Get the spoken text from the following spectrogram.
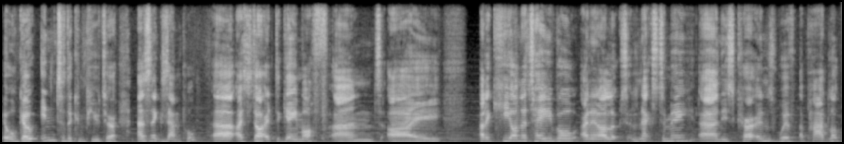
it will go into the computer. As an example, uh, I started the game off and I had a key on the table and then I looked next to me and these curtains with a padlock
